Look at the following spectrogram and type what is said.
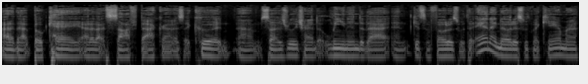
out of that bokeh, out of that soft background as I could. Um, so I was really trying to lean into that and get some photos with it. And I noticed with my camera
